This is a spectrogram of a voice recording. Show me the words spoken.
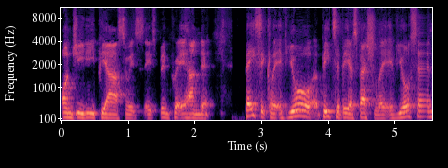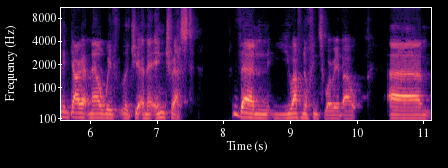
on GDPR. So it's it's been pretty handy. Basically, if you're B two B, especially if you're sending direct mail with legitimate interest, then you have nothing to worry about. Um,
